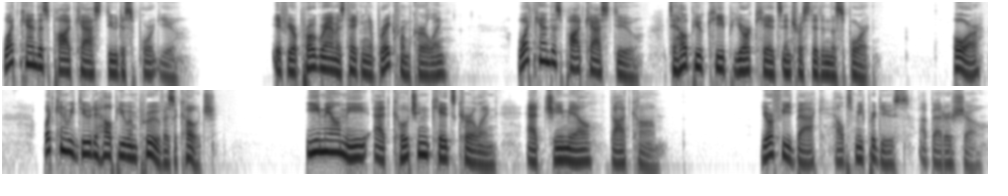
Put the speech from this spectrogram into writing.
what can this podcast do to support you? If your program is taking a break from curling, what can this podcast do to help you keep your kids interested in the sport? Or, what can we do to help you improve as a coach? Email me at coachingkidscurling at gmail.com. Your feedback helps me produce a better show.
